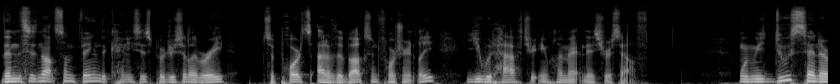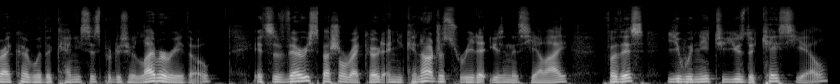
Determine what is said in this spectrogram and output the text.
then this is not something the Kinesis producer library supports out of the box, unfortunately. You would have to implement this yourself. When we do send a record with the Kinesis producer library though, it's a very special record and you cannot just read it using the CLI. For this, you would need to use the KCL,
